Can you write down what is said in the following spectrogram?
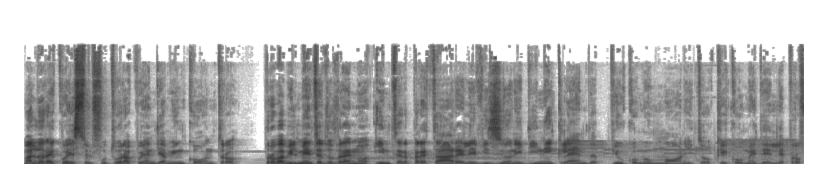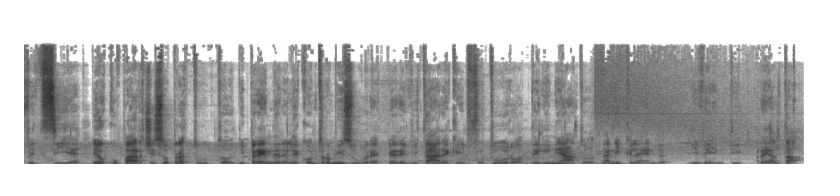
Ma allora è questo il futuro a cui andiamo incontro? Probabilmente dovremmo interpretare le visioni di Nick Land più come un monito che come delle profezie e occuparci soprattutto di prendere le contromisure per evitare che il futuro delineato da Nick Land diventi realtà.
